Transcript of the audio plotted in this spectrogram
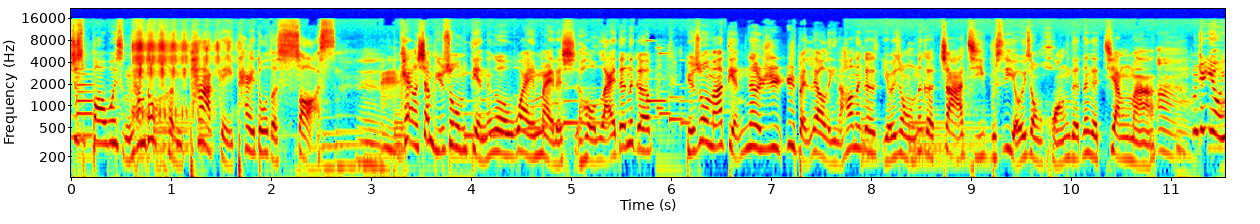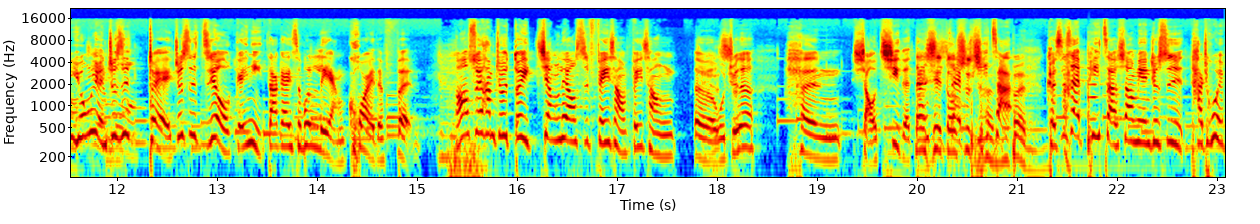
就是不知道为什么他们都很怕给太多的 sauce。嗯，你看，像比如说我们点那个外卖的时候来的那个，比如说我们要点那个日日本料理，然后那个有一种那个炸鸡，不是有一种黄的那个酱吗？嗯，他们就永永远就是对，就是只有给你大概差不多两块的份，然后所以他们就对酱料是非常非常呃，我觉得很小气的，但是都是披萨成本，可是，在披萨上面就是它就会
